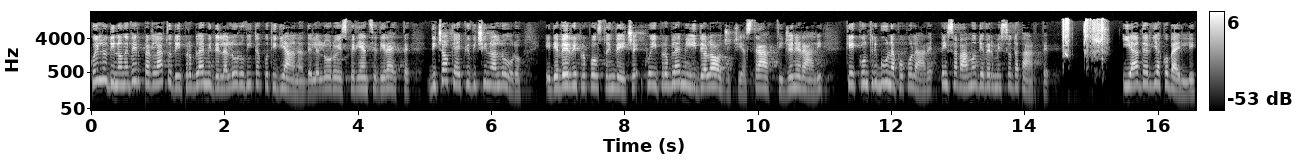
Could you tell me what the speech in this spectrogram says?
quello di non aver parlato dei problemi della loro vita quotidiana, delle loro esperienze dirette, di ciò che è più vicino a loro e di aver riproposto invece quei problemi ideologici, astratti, generali che con Tribuna Popolare pensavamo di aver messo da parte. Iader Jacobelli,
